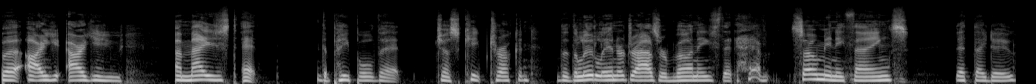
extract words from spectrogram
but are you are you amazed at the people that just keep trucking? The, the little Energizer bunnies that have so many things that they do.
